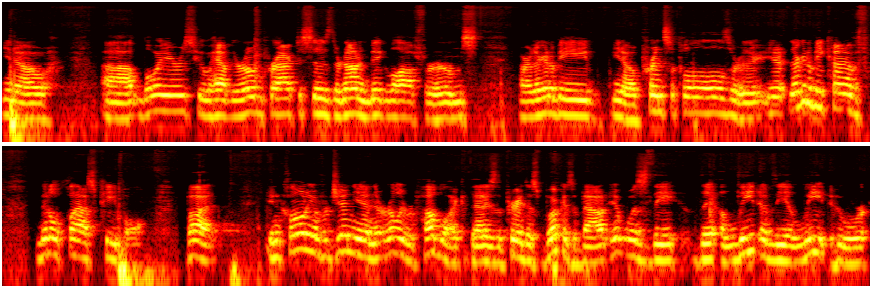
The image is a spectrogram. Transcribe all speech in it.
you know, uh, lawyers who have their own practices. They're not in big law firms, or they're going to be, you know, principals, or they're, you know, they're going to be kind of middle class people. But in colonial Virginia and the early republic, that is the period this book is about, it was the the elite of the elite who were,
